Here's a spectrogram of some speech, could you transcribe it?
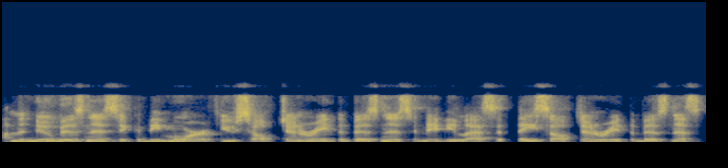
On the new business, it could be more if you self generate the business and maybe less if they self generate the business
